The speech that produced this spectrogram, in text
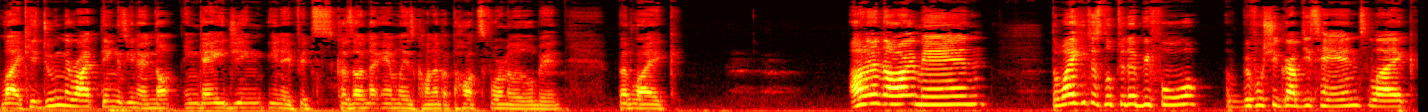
Like, he's doing the right things, you know, not engaging, you know, if it's, because I know Emily's kind of got the hots for him a little bit. But, like, I don't know, man. The way he just looked at her before, before she grabbed his hand, like...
